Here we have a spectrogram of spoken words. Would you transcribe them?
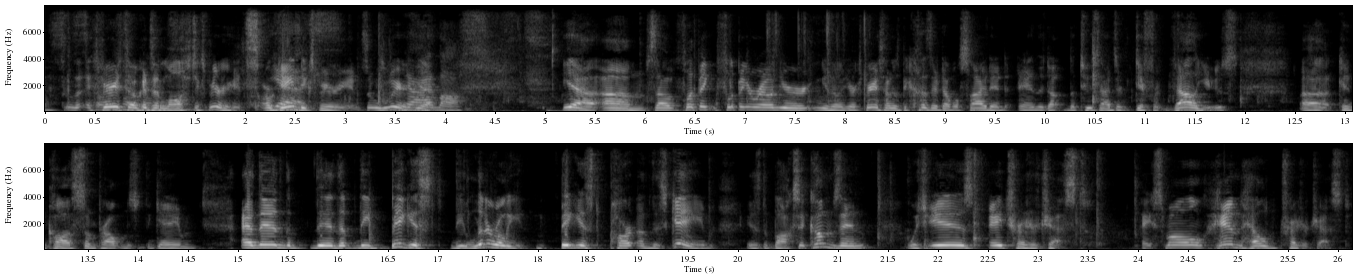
uh, So the score experience tokens and lost experience or Yes. gained experience. It was weird. No, yeah. I lost. Yeah, um, so flipping flipping around your you know your experience tokens because they're double sided and the the two sides are different values uh, can cause some problems with the game. And then the, the the the biggest the literally biggest part of this game is the box it comes in, which is a treasure chest, a small handheld treasure chest.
